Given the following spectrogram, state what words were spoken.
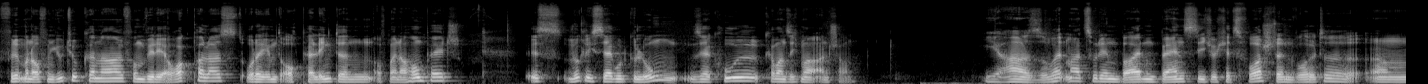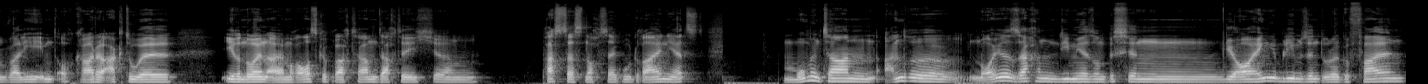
findet man auf dem YouTube-Kanal vom WDR Rockpalast oder eben auch per Link dann auf meiner Homepage. Ist wirklich sehr gut gelungen, sehr cool, kann man sich mal anschauen. Ja, soweit mal zu den beiden Bands, die ich euch jetzt vorstellen wollte, ähm, weil die eben auch gerade aktuell ihre neuen Alben rausgebracht haben, dachte ich, ähm, passt das noch sehr gut rein jetzt. Momentan andere neue Sachen, die mir so ein bisschen ja, hängen geblieben sind oder gefallen.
